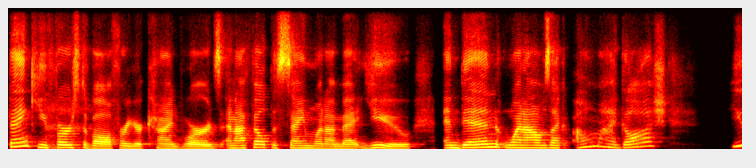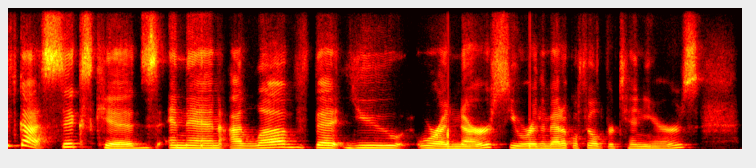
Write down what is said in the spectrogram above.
Thank you, first of all, for your kind words. And I felt the same when I met you. And then when I was like, oh my gosh, You've got six kids. And then I love that you were a nurse. You were in the medical field for 10 years,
